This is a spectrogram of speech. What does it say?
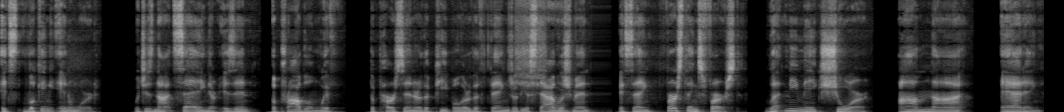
it's looking inward, which is not saying there isn't a problem with the person or the people or the things or the Sure. establishment. It's saying first things first. Let me make sure I'm not adding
